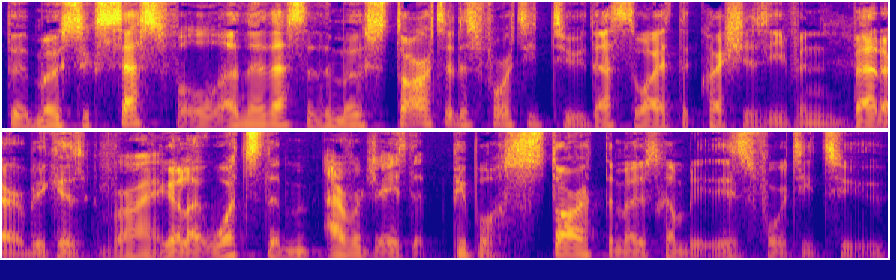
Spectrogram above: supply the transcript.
the most successful, and then that's the, the most started is 42. That's why the question is even better because right. you're like, what's the average age that people start the most companies is 42,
